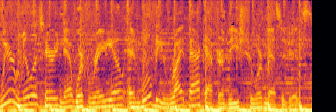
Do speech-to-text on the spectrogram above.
We're Military Network Radio, and we'll be right back after these short messages.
